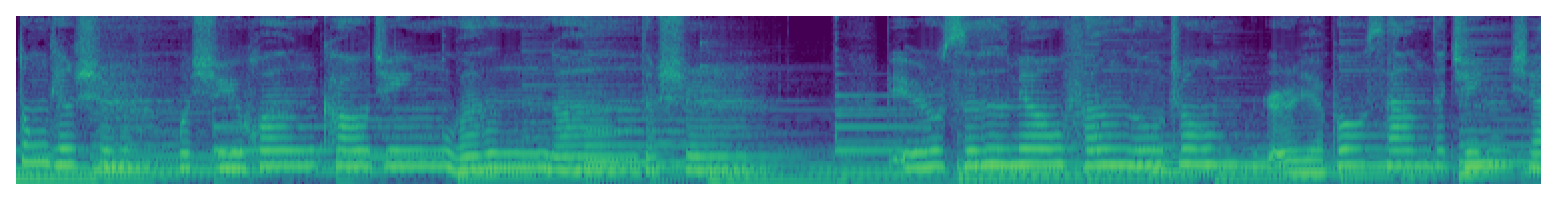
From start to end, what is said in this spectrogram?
冬天时。我喜欢靠近温暖的事，比如寺庙焚炉中日夜不散的景象，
